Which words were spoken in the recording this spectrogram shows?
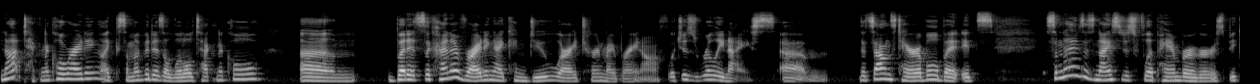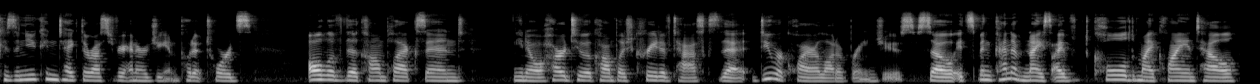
not technical writing. Like some of it is a little technical, um, but it's the kind of writing I can do where I turn my brain off, which is really nice. Um, that sounds terrible, but it's sometimes it's nice to just flip hamburgers because then you can take the rest of your energy and put it towards all of the complex and you know hard to accomplish creative tasks that do require a lot of brain juice. So it's been kind of nice. I've culled my clientele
